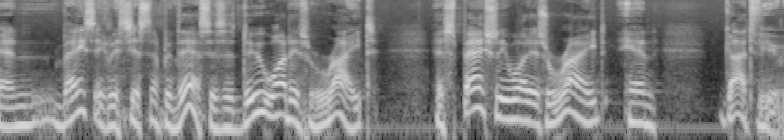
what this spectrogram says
And basically, it's just simply this: is to do what is right, especially what is right in God's view,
